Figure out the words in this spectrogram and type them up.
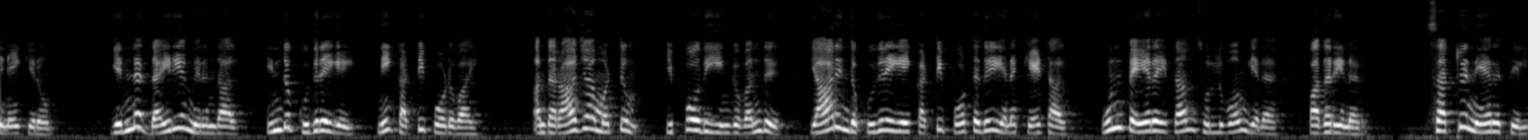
நினைக்கிறோம். என்ன தைரியம் இருந்தால் இந்த குதிரையை நீ கட்டி போடுவாய். அந்த ராஜா மட்டும் இப்போது இங்கு வந்து யார் இந்த குதிரையை கட்டி போட்டது? என கேட்டால் உன் பெயரைத்தான் சொல்லுவோம் என பதறினர். சற்று நேரத்தில்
